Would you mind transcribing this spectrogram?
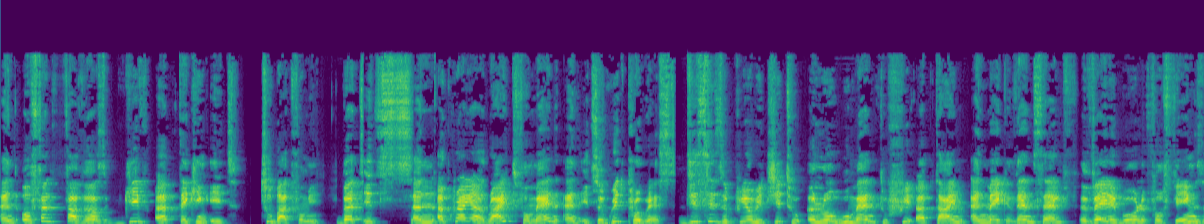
and often fathers give up taking it. Too bad for me. But it's an acquired right for men and it's a great progress. This is a priority to allow women to free up time and make themselves available for things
